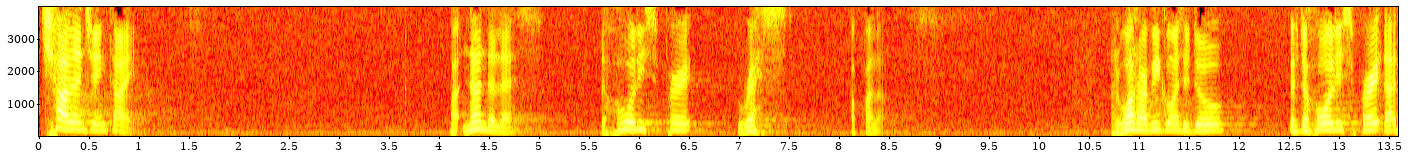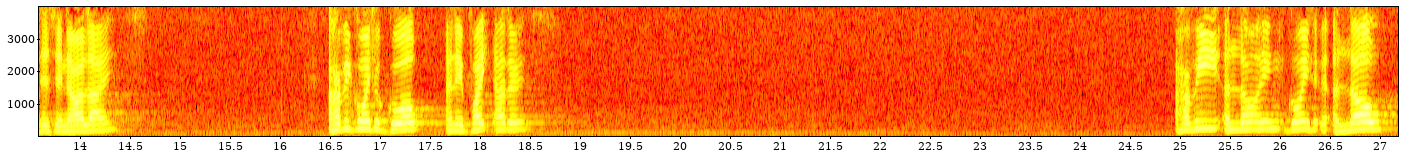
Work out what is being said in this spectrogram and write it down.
challenging times. But nonetheless, the Holy Spirit rests upon us. And what are we going to do with the Holy Spirit that is in our lives? Are we going to go out and invite others? Are we allowing, going to allow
